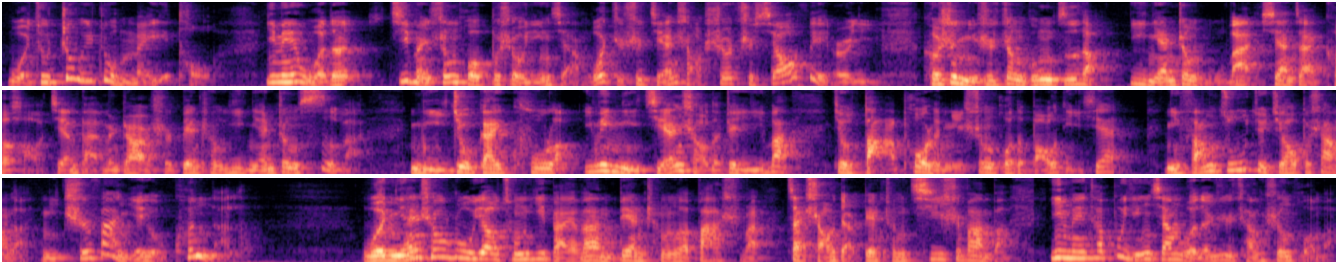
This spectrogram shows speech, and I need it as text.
我就皱一皱眉头。因为我的基本生活不受影响，我只是减少奢侈消费而已。可是你是挣工资的，一年挣五万，现在可好，减百分之二十，变成一年挣四万，你就该哭了，因为你减少的这一万就打破了你生活的保底线，你房租就交不上了，你吃饭也有困难了。我年收入要从一百万变成了八十万，再少点变成七十万吧，因为它不影响我的日常生活嘛，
